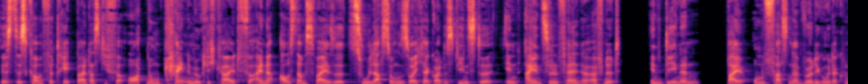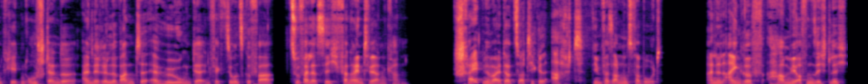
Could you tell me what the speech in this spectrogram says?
ist es kaum vertretbar, dass die Verordnung keine Möglichkeit für eine ausnahmsweise Zulassung solcher Gottesdienste in einzelnen Fällen eröffnet, in denen bei umfassender Würdigung der konkreten Umstände eine relevante Erhöhung der Infektionsgefahr zuverlässig verneint werden kann. Schreiten wir weiter zu Artikel 8, dem Versammlungsverbot. Einen Eingriff haben wir offensichtlich.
